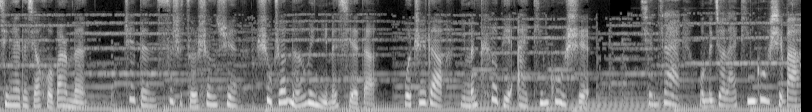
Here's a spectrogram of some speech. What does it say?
亲爱的小伙伴们，这本四十则圣训是专门为你们写的。我知道你们特别爱听故事，现在我们就来听故事吧。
